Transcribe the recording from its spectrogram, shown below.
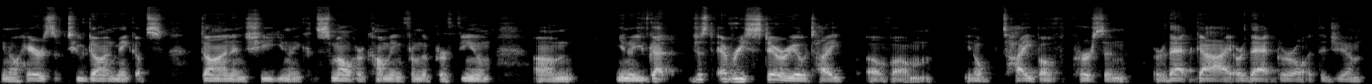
you know hair's too done makeup's done and she you know you can smell her coming from the perfume. Um, you know you've got just every stereotype of um, you know type of person or that guy or that girl at the gym.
